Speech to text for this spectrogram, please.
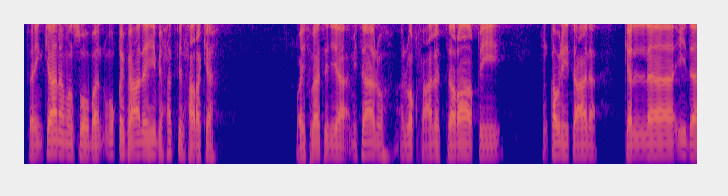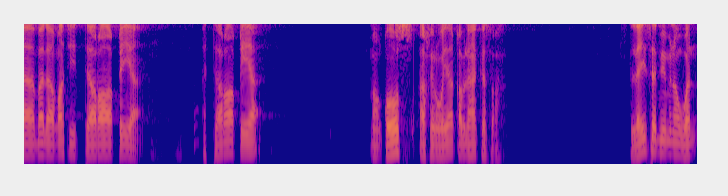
فإن كان منصوبا وقف عليه بحذف الحركة. وإثبات الياء مثاله الوقف على التراقي. من قوله تعالى كلا إذا بلغت التراقي. التراقي منقوص آخره ياء قبلها كسرة. ليس بمنون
